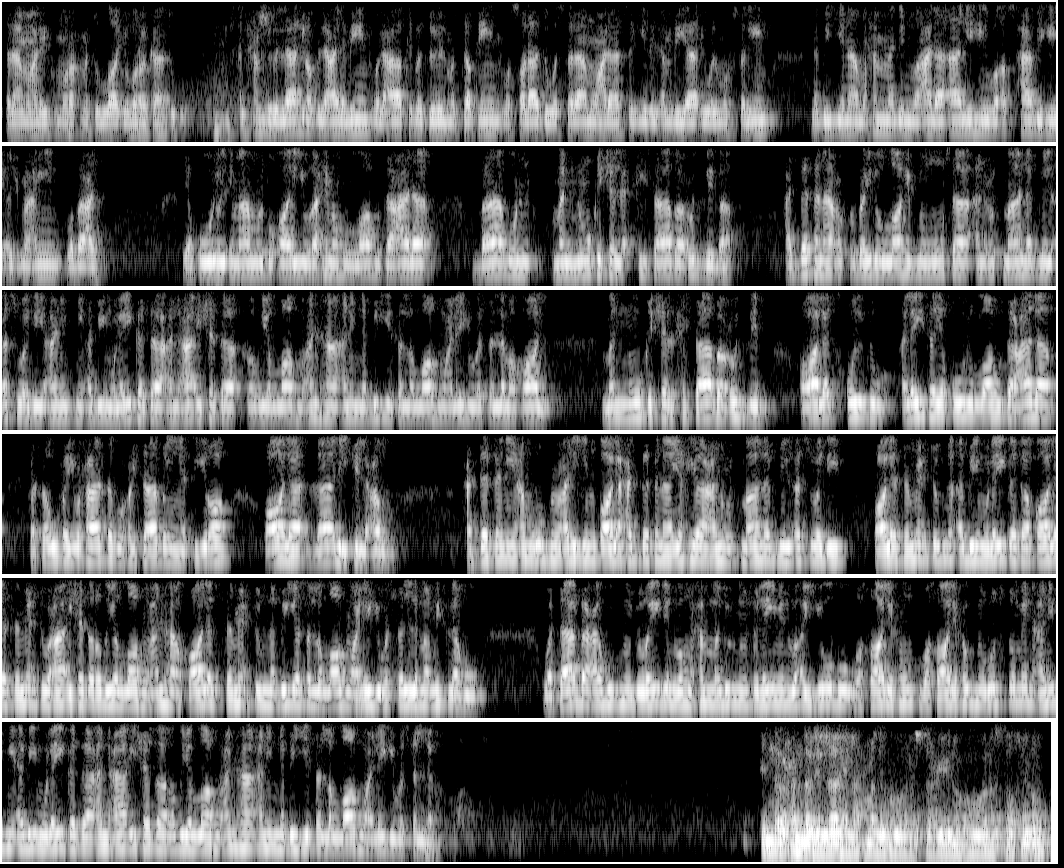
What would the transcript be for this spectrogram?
السلام عليكم ورحمة الله وبركاته. الحمد لله رب العالمين والعاقبة للمتقين والصلاة والسلام على سيد الأنبياء والمرسلين نبينا محمد وعلى آله وأصحابه أجمعين وبعد. يقول الإمام البخاري رحمه الله تعالى باب من نوقش الحساب عذب حدثنا عبيد الله بن موسى عن عثمان بن الأسود عن ابن أبي مليكة عن عائشة رضي الله عنها عن النبي صلى الله عليه وسلم قال، من نوقش الحساب عذب. قالت، قلت، أليس يقول الله تعالى، فسوف يحاسب حسابا يسيرا؟ قال، ذلك العرض. حدثني عمرو بن علي قال حدثنا يحيى عن عثمان بن الأسود قال سمعت ابن أبي مليكة قال سمعت عائشة رضي الله عنها قالت سمعت النبي صلى الله عليه وسلم مثله وتابعه ابن جريج ومحمد بن سليم وأيوب وصالح, وصالح بن رستم عن ابن أبي مليكة عن عائشة رضي الله عنها عن النبي صلى الله عليه وسلم. إن الحمد لله نحمده ونستعينه ونستغفره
